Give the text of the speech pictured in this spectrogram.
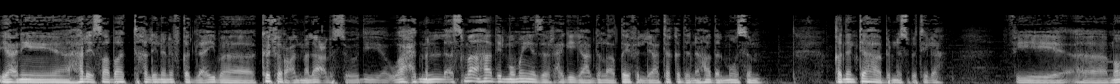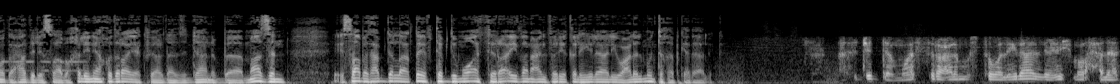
يعني هالإصابات تخلينا نفقد لعيبة كثر على الملاعب السعودية، واحد من الأسماء هذه المميزة في الحقيقة عبد الله اللي أعتقد أن هذا الموسم قد انتهى بالنسبة له في آه، موضع هذه الإصابة. خليني أخذ رأيك في هذا الجانب. آه، مازن إصابة عبد الله عطيف تبدو مؤثرة أيضا على الفريق الهلالي وعلى المنتخب كذلك. جدا مؤثرة على مستوى الهلال اللي يعيش مرحلة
